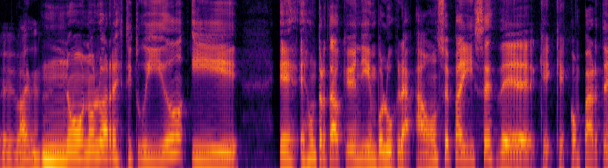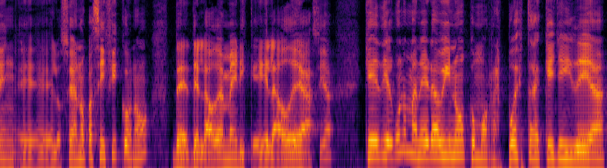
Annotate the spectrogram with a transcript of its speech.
eh, Biden. No, no lo ha restituido y es, un tratado que hoy en día involucra a 11 países de, que, comparten eh, el Océano Pacífico, ¿no? del lado de América y el lado de Asia que de alguna manera vino como respuesta a aquella idea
